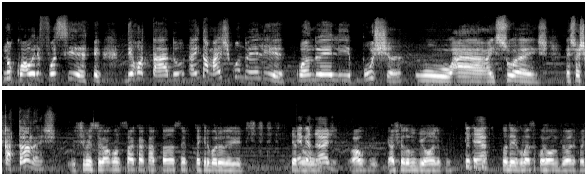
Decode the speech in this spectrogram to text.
no qual ele fosse derrotado, ainda mais quando ele quando ele puxa o, a- as suas as suas katanas O Steven Seagal, quando saca a katana, sempre tem aquele barulho aí. Que É do- verdade. Algo- acho que é do homem biônico. É. Quando ele começa a correr o homem biônico, vai...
